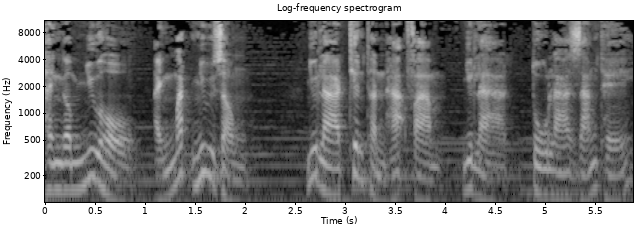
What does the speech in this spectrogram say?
thanh âm như hồ, ánh mắt như rồng, như là thiên thần hạ phàm, như là tu la dáng thế.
